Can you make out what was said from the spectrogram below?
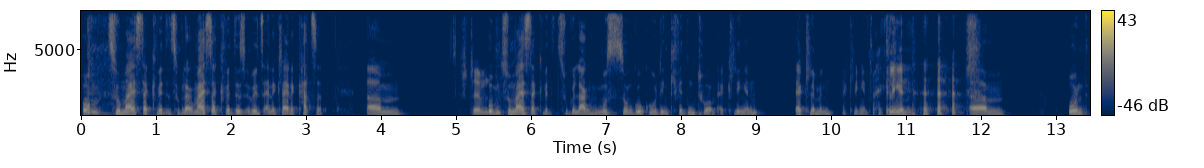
um zu Meister Quitte zu gelangen. Meister Quitte ist übrigens eine kleine Katze. Ähm, Stimmt. um zu Meister Quitte zu gelangen, muss Son Goku den Quittenturm erklingen. Erklimmen. Erklingen. Klingen. Ähm, und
